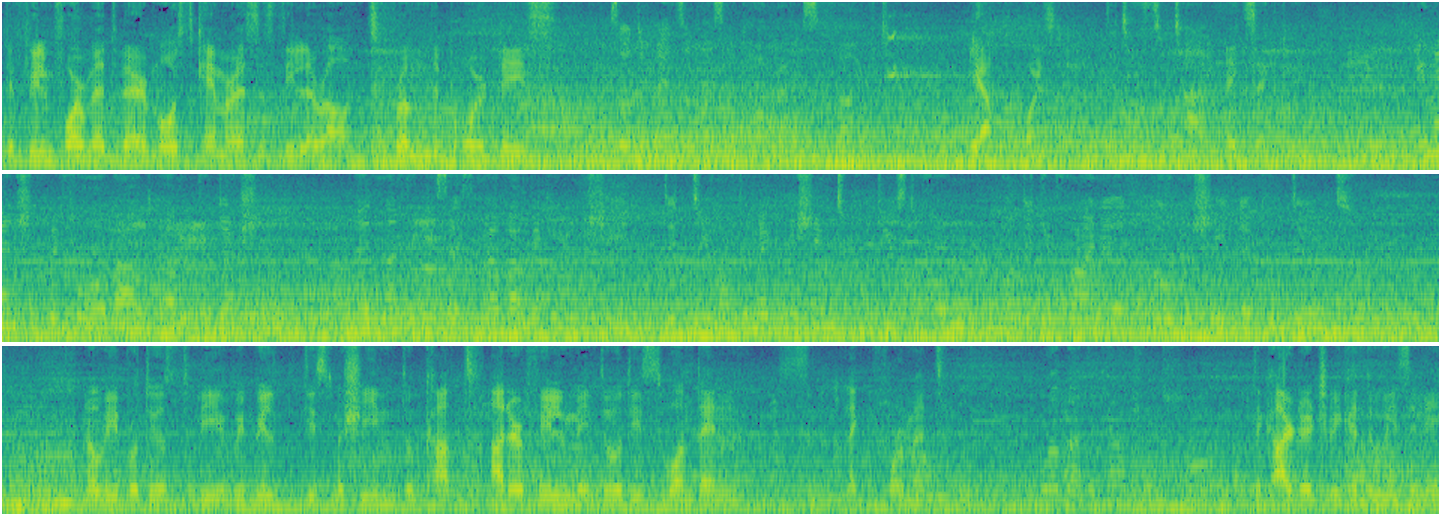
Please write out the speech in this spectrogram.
the film format where most cameras are still around from the old days So it depends on what camera has survived yeah also the test of time. exactly You mentioned before about um, production, and I think you said something about making a machine. Did you have to make a machine to produce the film, or did you find an old machine that could do it? No, we produced, we, we built this machine to cut other film into this 110 s- like format. What about the cartridge? The cartridge we can do easily.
